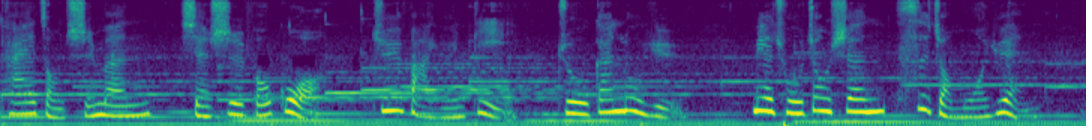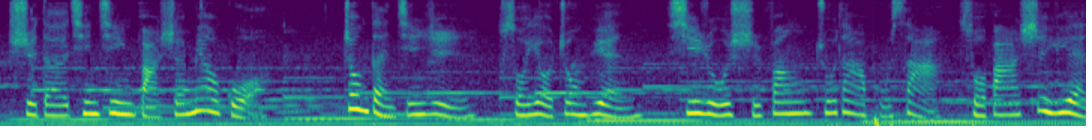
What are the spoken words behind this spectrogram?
开总持门，显示佛果，居法云地，住甘露雨，灭除众生四种魔怨，使得清净法身妙果。众等今日所有众愿，悉如十方诸大菩萨所发誓愿。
